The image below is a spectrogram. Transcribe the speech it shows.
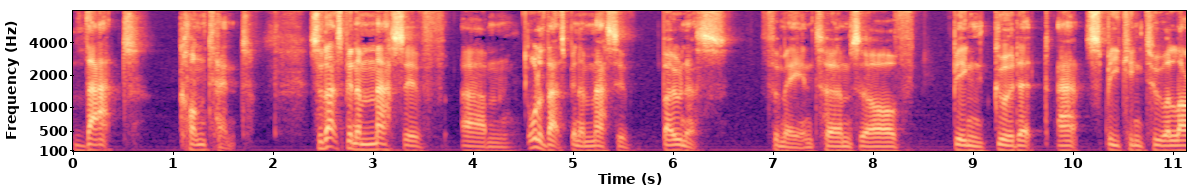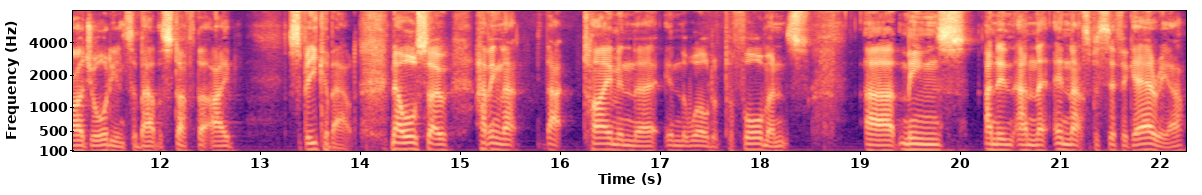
that content so that's been a massive um, all of that's been a massive bonus for me in terms of being good at at speaking to a large audience about the stuff that I speak about. Now, also having that that time in the in the world of performance uh, means, and in and the, in that specific area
